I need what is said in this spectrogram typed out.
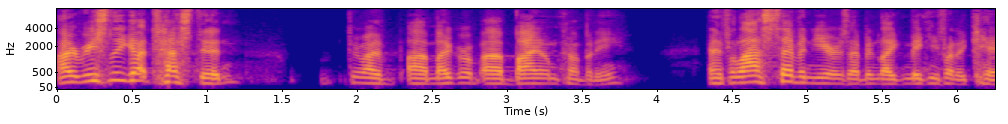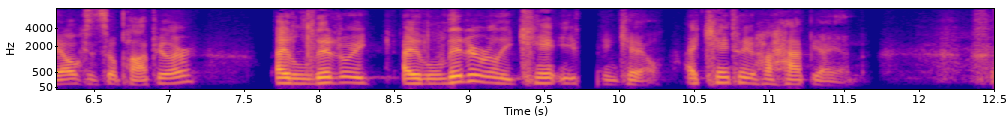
I recently got tested through my uh, microbiome uh, company, and for the last seven years, I've been like making fun of kale because it's so popular. I literally, I literally can't eat fucking kale. I can't tell you how happy I am.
